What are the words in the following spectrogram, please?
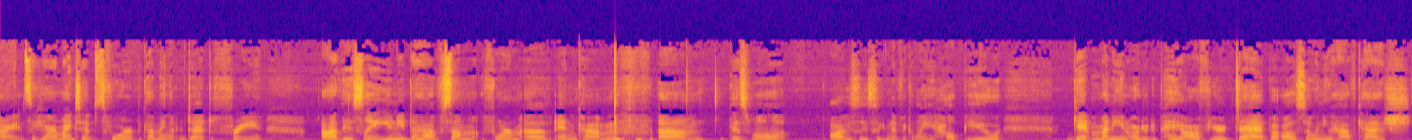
all right, so here are my tips for becoming debt free. Obviously, you need to have some form of income. um, this will obviously significantly help you get money in order to pay off your debt, but also when you have cash,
